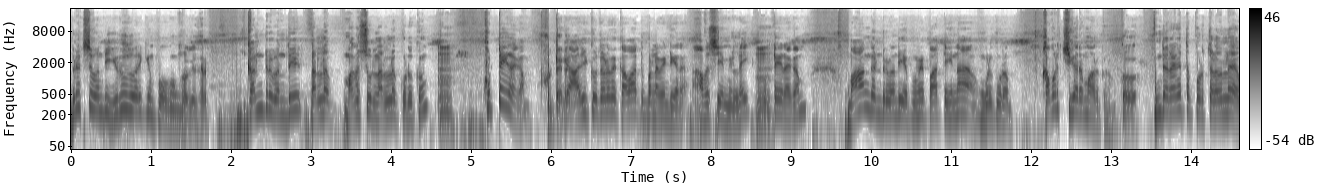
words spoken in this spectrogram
பிரிக்ஸ் வந்து இருபது வரைக்கும் போகும். கன்று வந்து நல்ல மகசூல் நல்லா கொடுக்கும். குட்டை ரகம். குட்டை இங்க அதிக தடவை கவாத்து பண்ண வேண்டிய அவசியம் இல்லை. குட்டை ரகம். மாங்கன்று வந்து எப்பவுமே பார்த்தீங்கன்னா உங்களுக்கு ஒரு கவர்ச்சிகரமாக இருக்கணும். இந்த ரகத்தை பொறுத்தளவில்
